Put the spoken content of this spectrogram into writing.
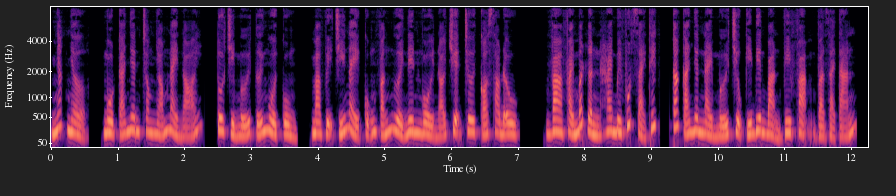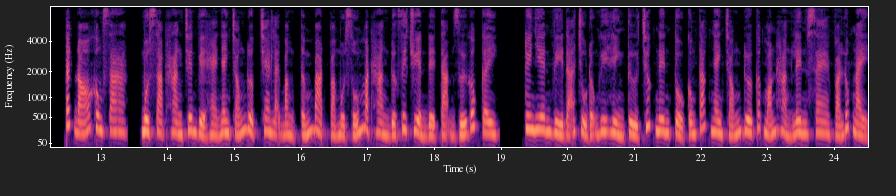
nhắc nhở, một cá nhân trong nhóm này nói: tôi chỉ mới tới ngồi cùng, mà vị trí này cũng vắng người nên ngồi nói chuyện chơi có sao đâu. Và phải mất gần 20 phút giải thích, các cá nhân này mới chịu ký biên bản vi phạm và giải tán. Cách đó không xa, một sạp hàng trên vỉa hè nhanh chóng được che lại bằng tấm bạt và một số mặt hàng được di chuyển để tạm dưới gốc cây. Tuy nhiên vì đã chủ động ghi hình từ trước nên tổ công tác nhanh chóng đưa các món hàng lên xe và lúc này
